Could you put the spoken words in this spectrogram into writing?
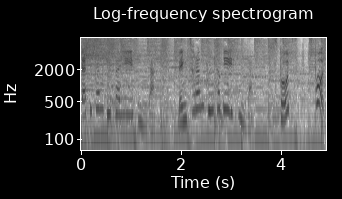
따뜻한 비판이 있습니다. 냉철한 분석이 있습니다. 스포츠 스포츠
